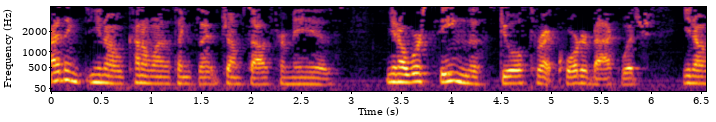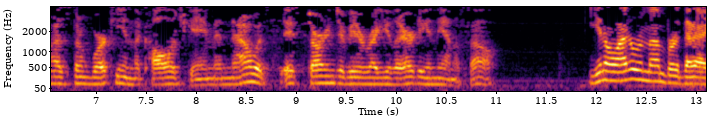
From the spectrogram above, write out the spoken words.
I think you know kind of one of the things that jumps out for me is you know we're seeing this dual threat quarterback, which you know has been working in the college game, and now it's it's starting to be a regularity in the NFL. You know, I remember that I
